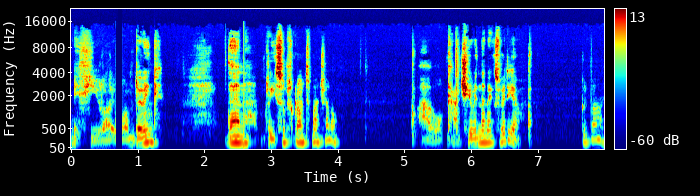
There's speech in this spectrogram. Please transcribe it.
if you like what I'm doing, then please subscribe to my channel. I will catch you in the next video. Goodbye.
